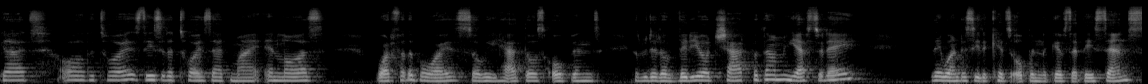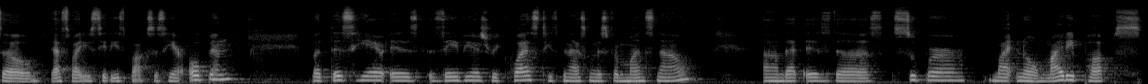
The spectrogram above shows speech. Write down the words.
got all the toys. These are the toys that my in-laws bought for the boys. So we had those opened because we did a video chat with them yesterday. They wanted to see the kids open the gifts that they sent. So that's why you see these boxes here open. But this here is Xavier's request. He's been asking this for months now. Um, that is the super, no, Mighty Pups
